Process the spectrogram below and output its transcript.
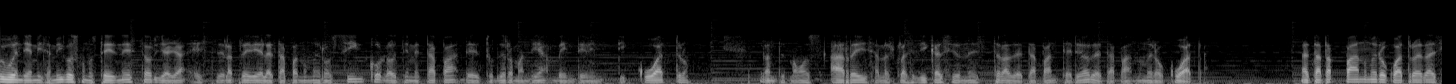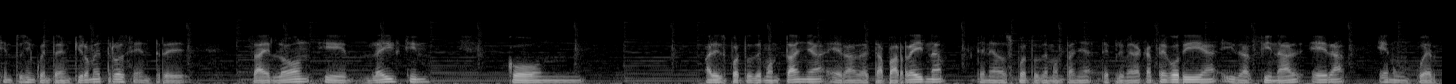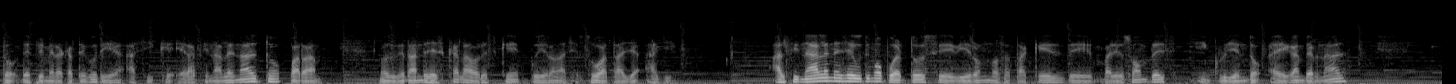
Muy buen día mis amigos, con ustedes Néstor, ya ya este es la previa de la etapa número 5, la última etapa del Tour de Romandía 2024. Pero antes vamos a revisar las clasificaciones tras la etapa anterior, la etapa número 4. La etapa número 4 era de 151 kilómetros entre Ceylon y Leipzig con varios puertos de montaña, era la etapa reina, tenía dos puertos de montaña de primera categoría y la final era en un puerto de primera categoría, así que era final en alto para los grandes escaladores que pudieron hacer su batalla allí. Al final en ese último puerto se vieron los ataques de varios hombres, incluyendo a Egan Bernal,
